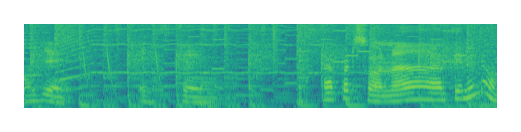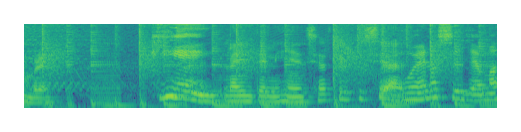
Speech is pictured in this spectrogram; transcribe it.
Oye, este, esta persona tiene nombre. ¿Quién? La inteligencia artificial. Bueno, se llama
